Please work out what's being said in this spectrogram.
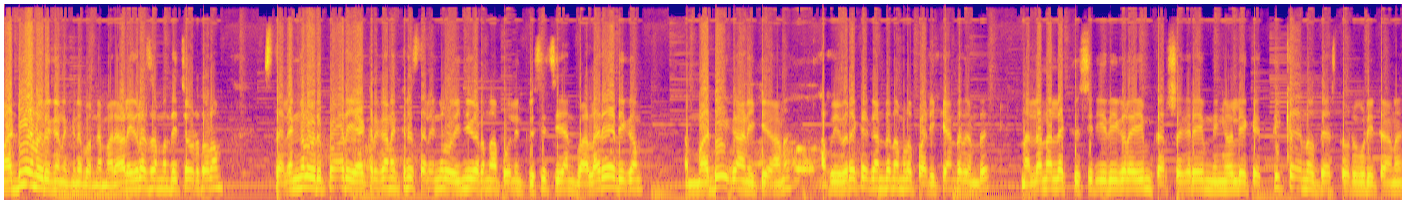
മടിയാണ് ഒരു കണക്കിന് പറഞ്ഞത് മലയാളികളെ സംബന്ധിച്ചിടത്തോളം സ്ഥലങ്ങൾ ഒരുപാട് ഏക്കർ കണക്കിന് സ്ഥലങ്ങൾ ഒഴിഞ്ഞു കിടന്നാൽ പോലും കൃഷി ചെയ്യാൻ വളരെയധികം മടി കാണിക്കുകയാണ്. അപ്പൊ ഇവരൊക്കെ കണ്ട് നമ്മൾ പഠിക്കേണ്ടതുണ്ട്. നല്ല നല്ല കൃഷി രീതികളെയും കർഷകരെയും നിങ്ങളിലേക്ക് എത്തിക്കുക എന്ന ഉദ്ദേശത്തോടു കൂടിയിട്ടാണ്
